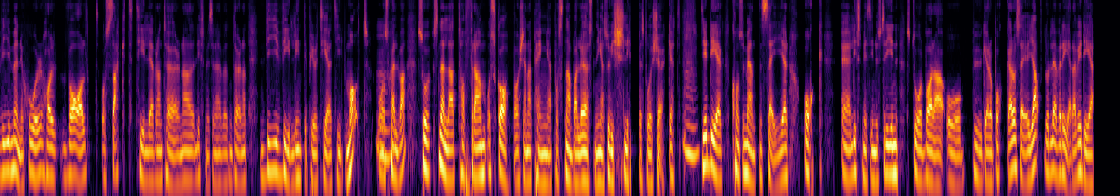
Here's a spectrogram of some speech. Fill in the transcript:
vi människor har valt och sagt till leverantörerna, livsmedelsleverantörerna att vi vill inte prioritera tid på mat och mm. oss själva. Så snälla ta fram och skapa och tjäna pengar på snabba lösningar så vi slipper stå i köket. Mm. Det är det konsumenten säger och eh, livsmedelsindustrin står bara och bugar och bockar och säger ja, då levererar vi det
